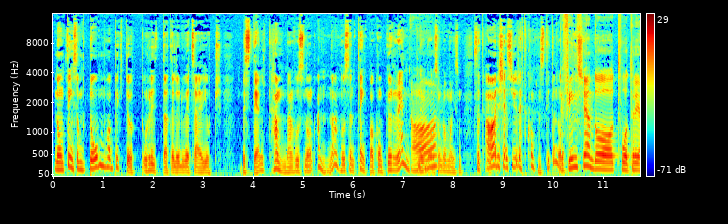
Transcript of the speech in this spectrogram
någonting som de har byggt upp och ritat eller du vet så här gjort beställt hamnar hos någon annan, hos en tänkbar konkurrent Ja. nu då som de har liksom. Så att, ja, det känns ju rätt konstigt ändå. Det finns ju ändå två, tre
